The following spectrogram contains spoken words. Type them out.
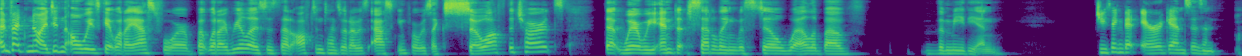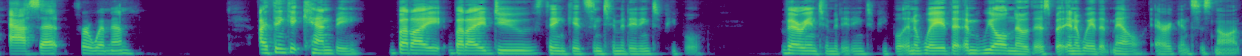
In fact, no, I didn't always get what I asked for. But what I realized is that oftentimes what I was asking for was like so off the charts that where we end up settling was still well above the median. Do you think that arrogance is an asset for women? I think it can be, but I but I do think it's intimidating to people. Very intimidating to people in a way that I mean we all know this, but in a way that male arrogance is not.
